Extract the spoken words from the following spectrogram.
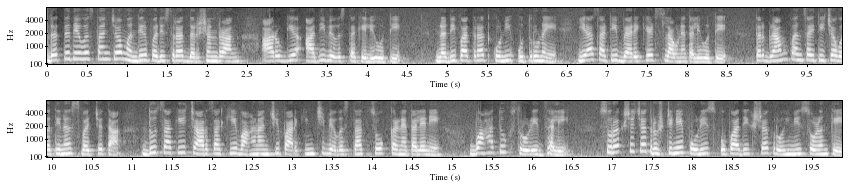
दत्त देवस्थानच्या मंदिर परिसरात दर्शन रांग आरोग्य आदी व्यवस्था केली होती. नदीपात्रात कोणी उतरू नये यासाठी बॅरिकेड्स लावण्यात आले होते. तर ग्रामपंचायतीच्या वतीनं स्वच्छता दुचाकी चारचाकी वाहनांची पार्किंगची व्यवस्था चोख करण्यात आल्याने वाहतूक सुरळीत झाली. सुरक्षेच्या दृष्टीने पोलीस उपाधीक्षक रोहिणी सोळंके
